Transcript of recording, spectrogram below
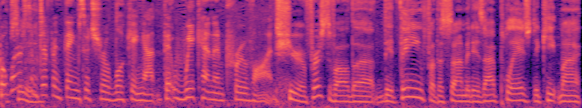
but what are some different things that you're looking at that we can improve on? Sure. First of all, the the theme for the summit is I pledge to keep my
